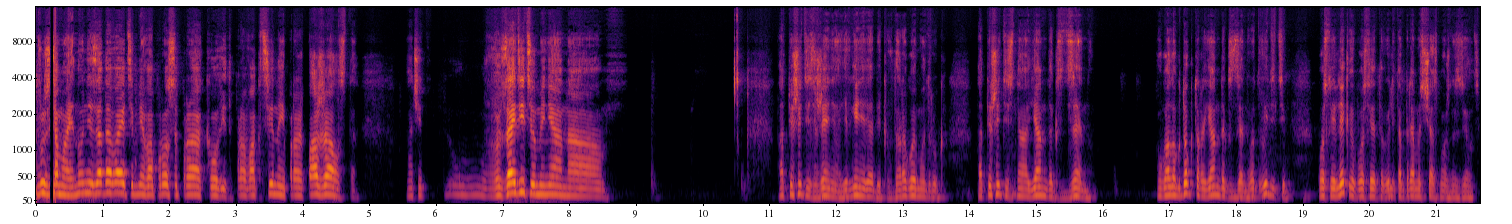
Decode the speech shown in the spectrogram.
Друзья мои, ну не задавайте мне вопросы про ковид, про вакцины и про, пожалуйста. Значит, зайдите у меня на Подпишитесь, Женя, Евгений Рябиков, дорогой мой друг. Подпишитесь на Яндекс Дзен. Уголок доктора Яндекс Дзен. Вот выйдите после лекции, после этого, или там прямо сейчас можно сделать.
